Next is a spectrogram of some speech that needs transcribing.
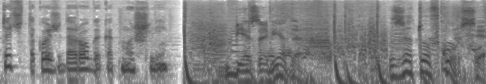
точно такой же дорогой, как мы шли. Без обеда. Зато в курсе.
